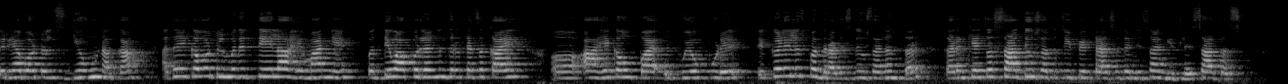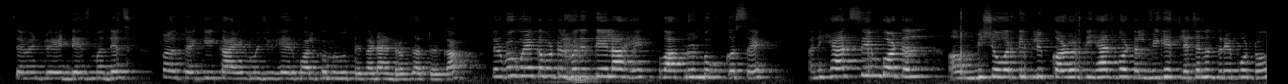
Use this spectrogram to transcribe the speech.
तर ह्या बॉटल्स घेऊ नका. आता एका बॉटलमध्ये तेल आहे मान्य पण ते वापरल्यानंतर त्याचं काय आहे का उपाय उपयोग पुढे ते कळेलच पंधरा वीस दिवसानंतर. कारण की याचा सात दिवसाचाच इफेक्ट आहे असं त्यांनी सांगितले सातच. सेवन टू एट डेजमध्येच कळतंय की काय म्हणजे हेअरफॉल कमी होतोय का डॅन्ड्रफ जातोय का. तर बघू एका बॉटलमध्ये तेल आहे. वापरून बघू कसं आहे. आणि ह्याच सेम बॉटल मिशोवरती फ्लिपकार्टवरती ह्याच बॉटल मी घेतल्याच्या नंतर हे फोटो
